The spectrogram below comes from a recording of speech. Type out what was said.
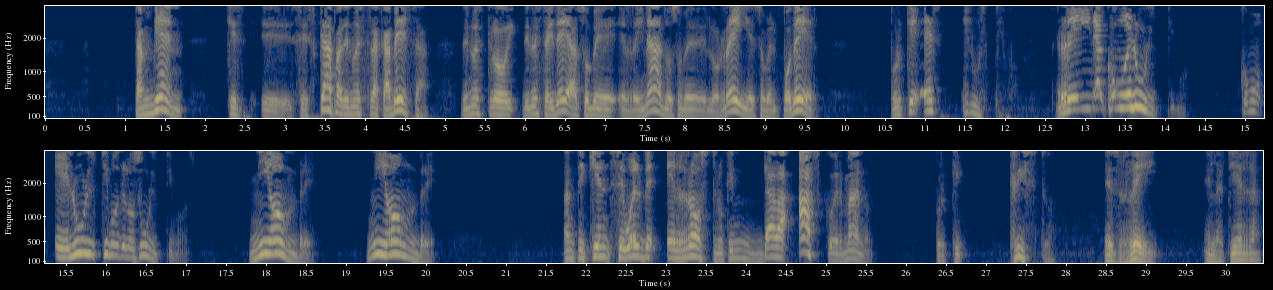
también que eh, se escapa de nuestra cabeza, de, nuestro, de nuestra idea sobre el reinado, sobre los reyes, sobre el poder, porque es el último. Reina como el último, como el último de los últimos. Ni hombre, ni hombre, ante quien se vuelve el rostro, que daba asco, hermanos, porque Cristo es rey en la tierra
